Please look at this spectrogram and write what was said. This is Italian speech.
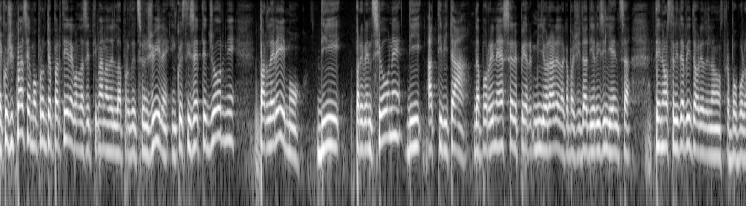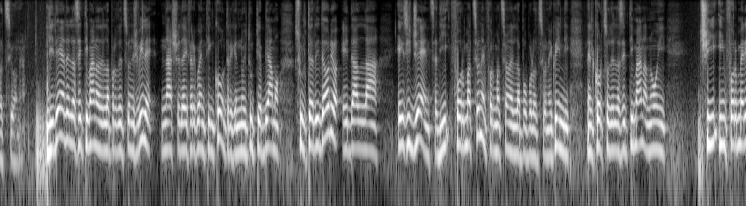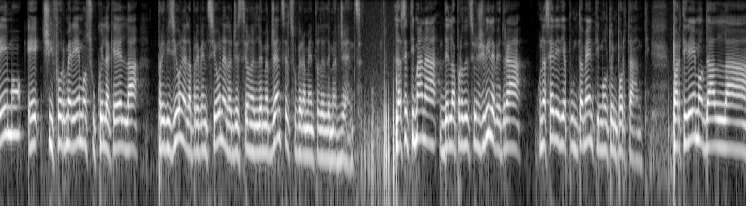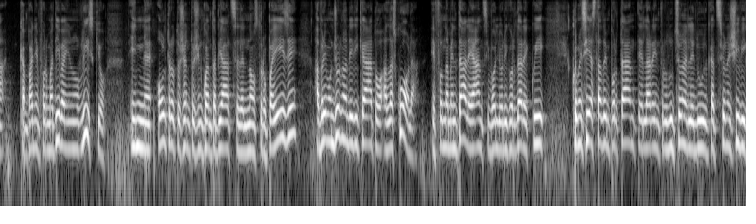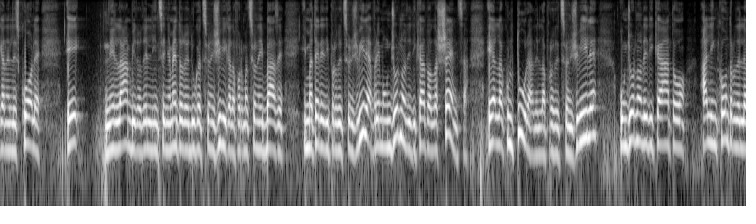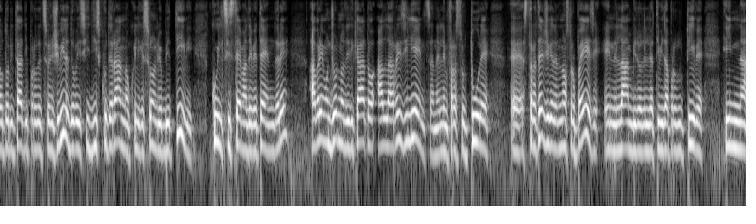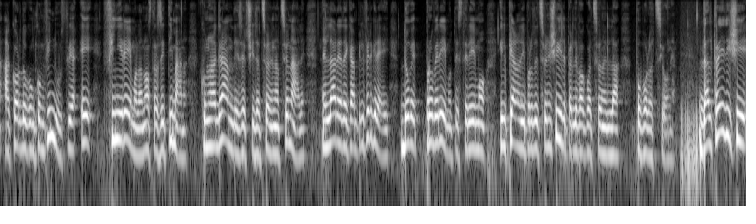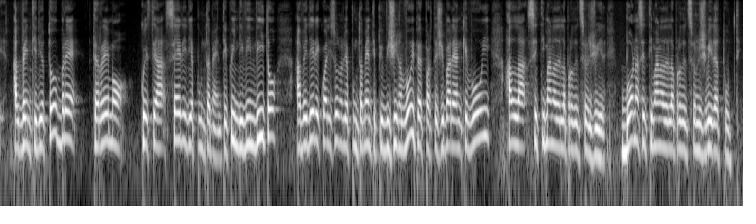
Eccoci qua, siamo pronti a partire con la settimana della protezione civile. In questi sette giorni parleremo di prevenzione, di attività da porre in essere per migliorare la capacità di resilienza dei nostri territori e della nostra popolazione. L'idea della settimana della protezione civile nasce dai frequenti incontri che noi tutti abbiamo sul territorio e dalla esigenza di formazione e informazione della popolazione, quindi nel corso della settimana noi ci informeremo e ci formeremo su quella che è la previsione, la prevenzione, la gestione dell'emergenza e il superamento delle emergenze. La settimana della protezione civile vedrà una serie di appuntamenti molto importanti. Partiremo dalla campagna informativa in un rischio in oltre 850 piazze del nostro paese, avremo un giorno dedicato alla scuola, è fondamentale, anzi voglio ricordare qui come sia stato importante la reintroduzione dell'educazione civica nelle scuole e nell'ambito dell'insegnamento dell'educazione civica, la formazione di base in materia di protezione civile, avremo un giorno dedicato alla scienza e alla cultura della protezione civile, un giorno dedicato all'incontro delle autorità di protezione civile dove si discuteranno quelli che sono gli obiettivi cui il sistema deve tendere, avremo un giorno dedicato alla resilienza nelle infrastrutture eh, strategiche del nostro Paese e nell'ambito delle attività produttive in accordo con Confindustria e finiremo la nostra settimana con una grande esercitazione nazionale nell'area dei Campi Flegrei dove proveremo, testeremo il piano di protezione civile per l'evacuazione della popolazione. Dal 13 al 20 di ottobre terremo questa serie di appuntamenti, quindi vi invito a vedere quali sono gli appuntamenti più vicini a voi per partecipare anche voi alla settimana della protezione civile. Buona settimana della protezione civile a tutti.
